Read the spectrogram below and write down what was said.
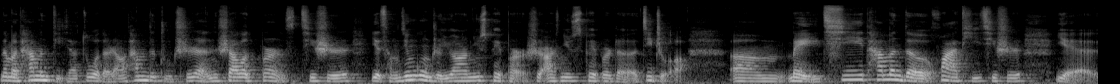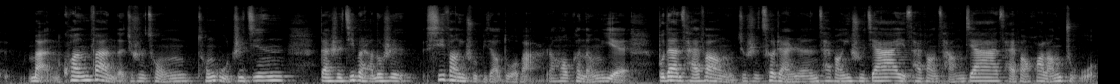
那么他们底下做的，然后他们的主持人 Charlotte Burns 其实也曾经供职于 Art Newspaper，是 Art Newspaper 的记者。嗯，每期他们的话题其实也蛮宽泛的，就是从从古至今，但是基本上都是西方艺术比较多吧。然后可能也不但采访就是策展人，采访艺术家，也采访藏家，采访画廊主，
